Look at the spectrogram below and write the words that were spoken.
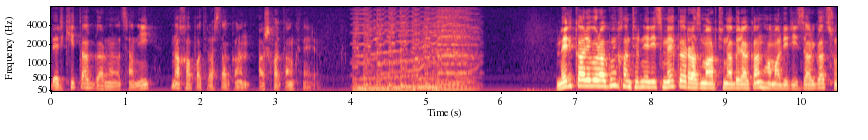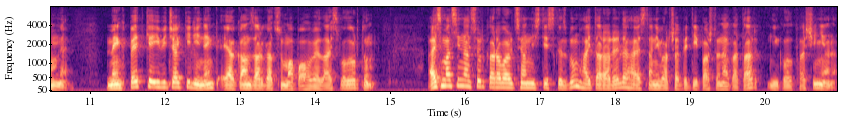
Բերքի տակ գառնանացանի նախապատրաստական աշխատանքները։ Մեր կարևորագույն խնդիրներից մեկը ռազմաարդյունաբերական համալիրի զարգացումն է։ Մենք պետք է ի վիճակի լինենք էական զարգացում ապահովել այս ոլորտում։ Այս մասին այսօր կառավարության նիստի սկզբում հայտարարել է Հայաստանի վարչապետի պաշտոնակատար Նիկոլ Փաշինյանը։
